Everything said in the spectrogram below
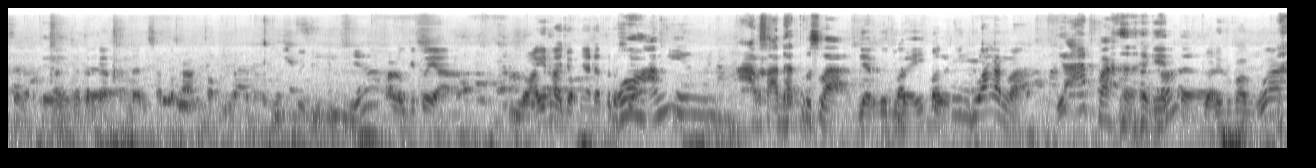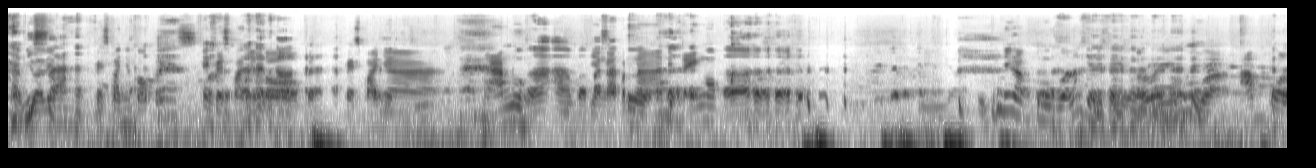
seperti itu. tergantung dari satu kantong benar-benar gue setuju. Ya kalau gitu ya doain lah jobnya ada terus ya. Wah amin. Harus ada terus lah biar gue juga Bant- ikut. bantuin jualan lah. Ya apa gitu. Hah? jualin rumah gua Bisa. jualin Vespanya toples eh Vespanya toples Vespanya nganu Ah, ah, bapak yang nggak satu. pernah ditengok. Untung dia gak ketemu gua lagi tadi. Kalau itu gua ampol.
